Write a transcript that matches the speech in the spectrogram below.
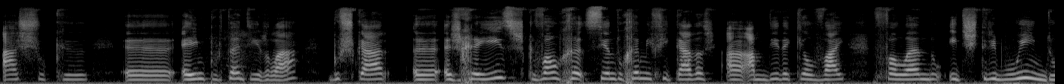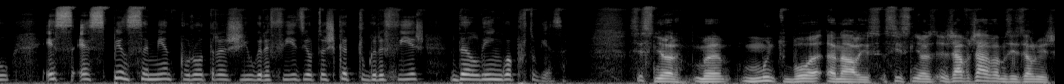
acho que ah, é importante ir lá buscar as raízes que vão sendo ramificadas à, à medida que ele vai falando e distribuindo esse, esse pensamento por outras geografias e outras cartografias da língua portuguesa. Sim, senhor, uma muito boa análise. Sim, senhor, já, já vamos dizer, Luís.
